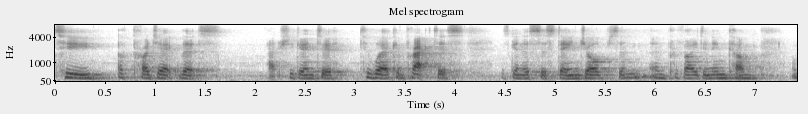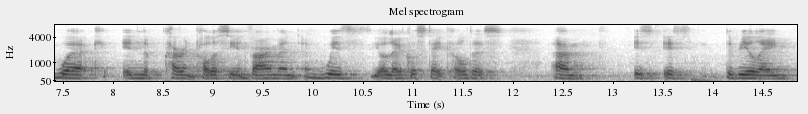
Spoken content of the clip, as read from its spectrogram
to a project that's actually going to, to work in practice, is going to sustain jobs and, and provide an income work in the current policy environment and with your local stakeholders um, is, is the real aim.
